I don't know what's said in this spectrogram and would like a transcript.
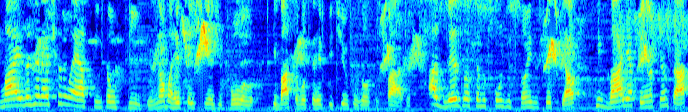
mas a genética não é assim tão simples, não é uma receitinha de bolo que basta você repetir o que os outros fazem. Às vezes nós temos condições especial que vale a pena tentar,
